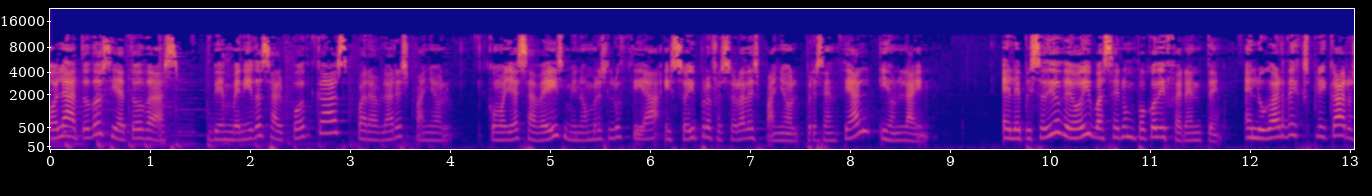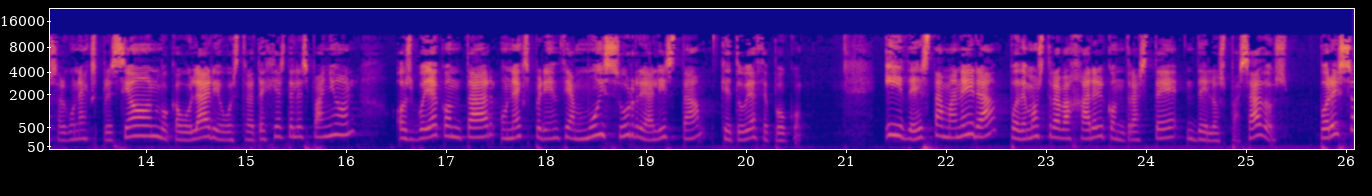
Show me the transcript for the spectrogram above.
Hola a todos y a todas. Bienvenidos al podcast para hablar español. Como ya sabéis, mi nombre es Lucía y soy profesora de español presencial y online. El episodio de hoy va a ser un poco diferente. En lugar de explicaros alguna expresión, vocabulario o estrategias del español, os voy a contar una experiencia muy surrealista que tuve hace poco. Y de esta manera podemos trabajar el contraste de los pasados. Por eso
